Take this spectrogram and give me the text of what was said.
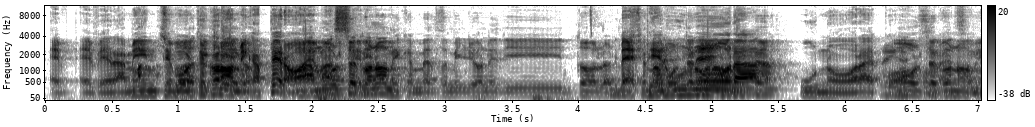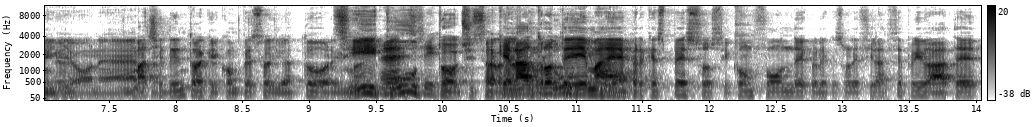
è, è veramente molto economica, però ma è una molto serie- economica, mezzo milione di dollari. Beh, per molto un'ora, un'ora è poco, molto economica. milione, eh. Ma c'è dentro anche il compenso degli attori. Sì, Eh, tutto, ci sarà Perché l'altro tutto. tema è perché spesso si confonde quelle che sono le finanze private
